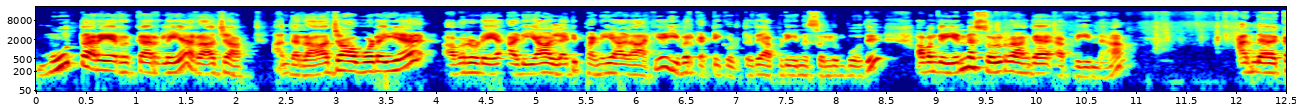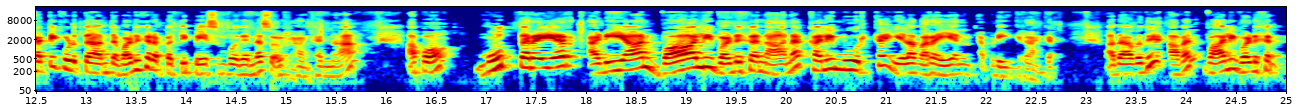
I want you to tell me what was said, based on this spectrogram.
மூத்தரையர் இருக்கார் இல்லையா ராஜா. அந்த ராஜாவுடைய அவருடைய அடியாள் அடி பணியாளாகிய இவர் கட்டி கொடுத்தது அப்படின்னு சொல்லும்போது அவங்க என்ன சொல்கிறாங்க அப்படின்னா அந்த கட்டி கொடுத்த அந்த வடுகரை பற்றி பேசும்போது என்ன சொல்கிறாங்கன்னா அப்போ மூத்தரையர் அடியான் வாலி வடுகனான கலிமூர்க்க இளவரையன் அப்படிங்கிறாங்க. அதாவது அவன் வாலி வடுகன்.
